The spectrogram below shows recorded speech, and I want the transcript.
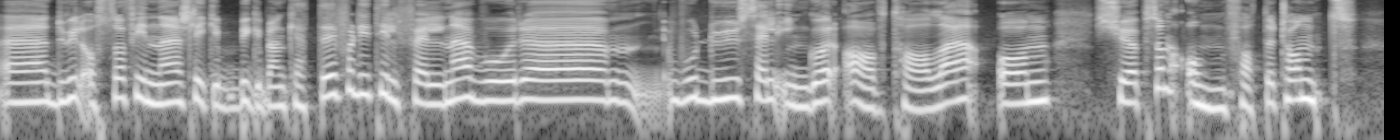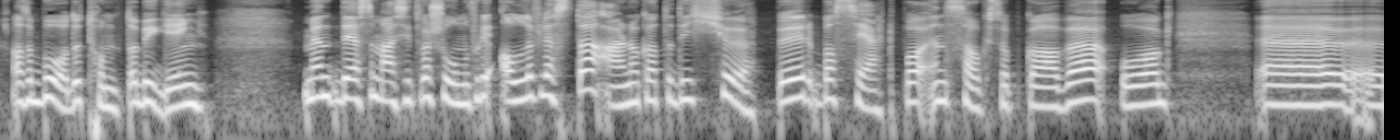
Eh, du vil også finne slike byggeblanketter for de tilfellene hvor, hvor, du selv inngår avtale om kjøp som omfatter tomt. Altså både tomt og bygging. Men det som er situasjonen for de aller fleste, er nok at de kjøper basert på en salgsoppgave og eh,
